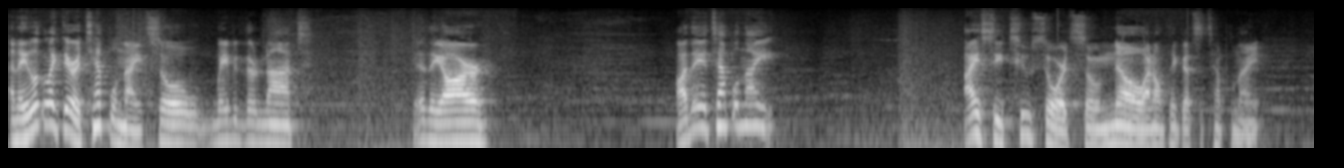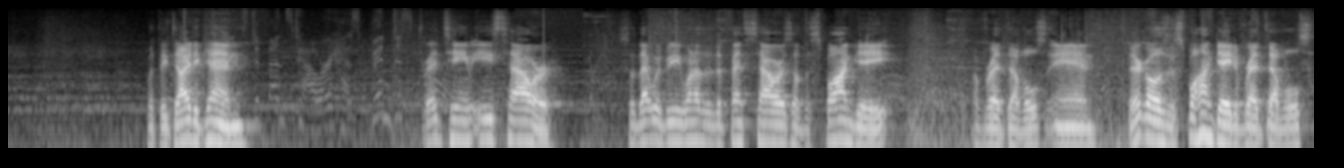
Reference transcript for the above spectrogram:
And they look like they're a Temple Knight, so maybe they're not. There they are. Are they a Temple Knight? I see two swords, so no, I don't think that's a Temple Knight. But they died again. Red team, East Tower. So that would be one of the defense towers of the spawn gate of Red Devils. And there goes the spawn gate of Red Devils.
